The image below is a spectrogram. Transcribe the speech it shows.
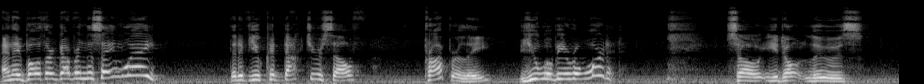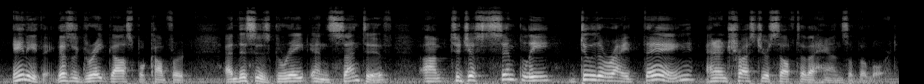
And they both are governed the same way. That if you conduct yourself properly, you will be rewarded. So you don't lose anything. This is great gospel comfort, and this is great incentive um, to just simply do the right thing and entrust yourself to the hands of the Lord.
